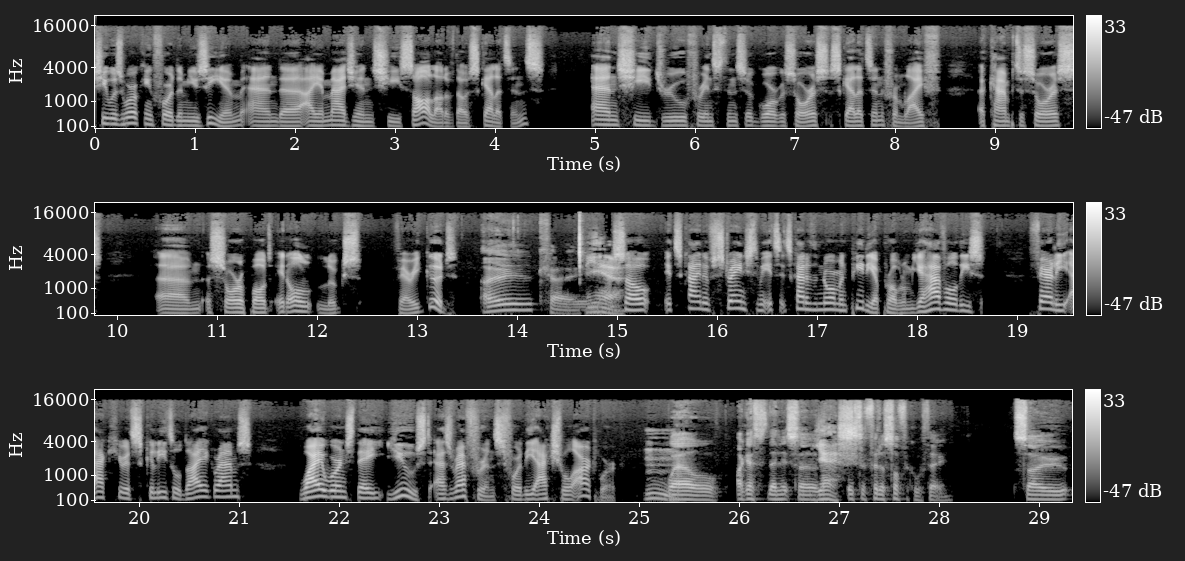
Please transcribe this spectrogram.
She was working for the museum, and uh, I imagine she saw a lot of those skeletons. And she drew, for instance, a Gorgosaurus skeleton from life, a Camptosaurus, um, a sauropod. It all looks very good. Okay. Yeah. So it's kind of strange to me. It's it's kind of the Normanpedia problem. You have all these fairly accurate skeletal diagrams. Why weren't they used as reference for the actual artwork? Mm. Well, I guess then it's a Yes. it's a philosophical thing. So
